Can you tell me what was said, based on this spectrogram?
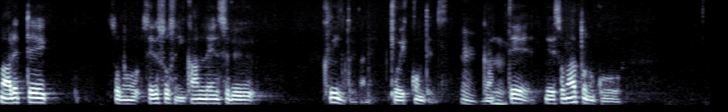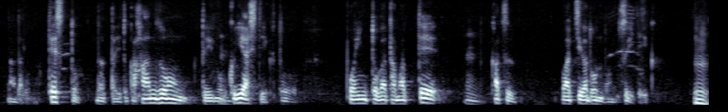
まあ、あれってそのセールスソースに関連するクイズというかね教育コンテンツうん。があって、でその後のこうなんだろうなテストだったりとかハンズオンっていうのをクリアしていくと、ポイントがたまってうん。かつバッジがどんどんついていくうん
